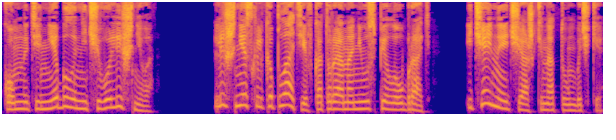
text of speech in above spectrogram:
комнате не было ничего лишнего. Лишь несколько платьев, которые она не успела убрать, и чайные чашки на тумбочке.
